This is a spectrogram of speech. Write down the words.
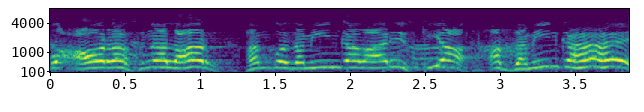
वो और हमको ज़मीन का वारिस किया। अब ज़मीन कहाँ है?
